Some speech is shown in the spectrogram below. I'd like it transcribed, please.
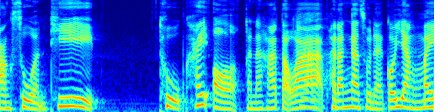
บางส่วนที่ถูกให้ออกนะคะ แต่ว่าค่ะพนักงานส่วนใหญ่ก็ยังไม่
